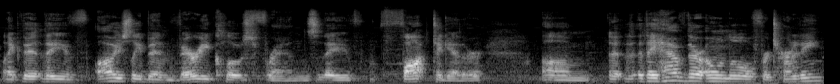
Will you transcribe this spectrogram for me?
Like, they, they've obviously been very close friends. They've fought together. Um, they have their own little fraternity,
